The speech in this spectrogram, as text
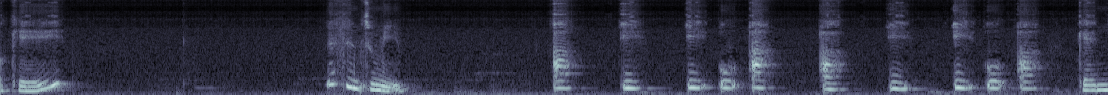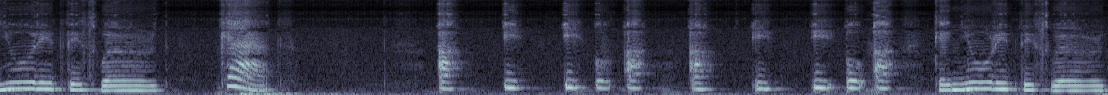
Okay? Listen to me. A, I, I, U, A, A, I, I, U, A. Can you read this word? Cat. A, I, I, U, A, A, I, I, U, A. Can you read this word?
